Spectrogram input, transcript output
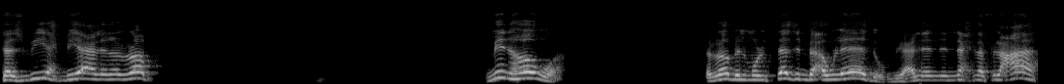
تسبيح بيعلن الرب. مين هو؟ الرب الملتزم بأولاده بيعلن إن إحنا في العهد.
